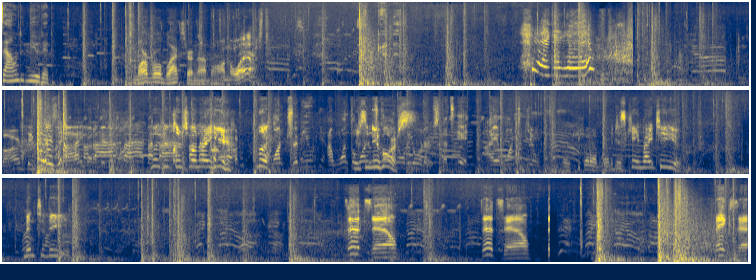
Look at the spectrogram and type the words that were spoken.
Sound muted. Marlboro Blacks are not bad. On the left. Look, there's one right here. Look, I want tribute. I want the There's one a new horse. all the orders. That's it. I want to kill. it just came right to you. Meant to be. Set sail. Set sail. Make sail.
